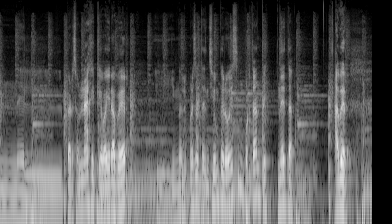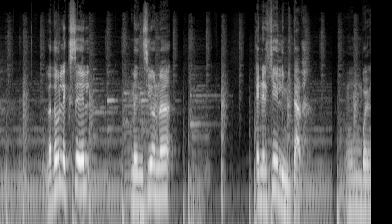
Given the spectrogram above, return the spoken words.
en el personaje que va a ir a ver y no le presta atención, pero es importante, neta. A ver, la doble Excel menciona energía ilimitada. Un buen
